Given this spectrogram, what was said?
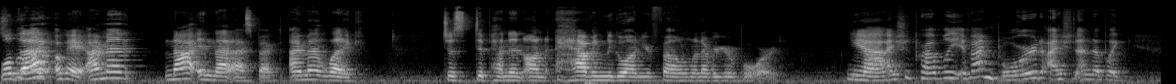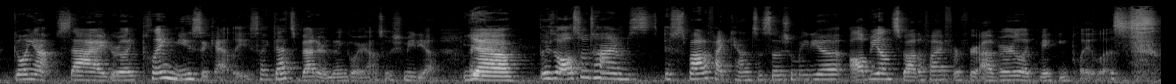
Well, So, that like- okay. I meant not in that aspect. I meant like just dependent on having to go on your phone whenever you're bored. you Yeah, know? I should probably if I'm bored, I should end up like going outside or like playing music at least. Like that's better than going on social media. Like, yeah. There's also times if Spotify counts as social media, I'll be on Spotify for forever, like making playlists.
